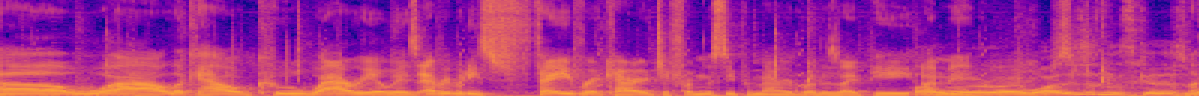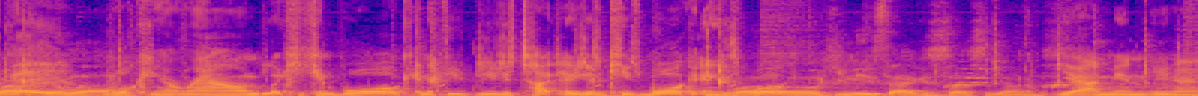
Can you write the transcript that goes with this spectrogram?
Oh wow! Look how cool Wario is. Everybody's favorite character from the Super Mario Brothers IP. I Oh, mean, alright, wow, this isn't as good as Wario walking around. Look, he can walk, and if you you just touch, he just keeps walking and he's walking. He needs to exercise to be honest. Yeah, I mean, you know,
